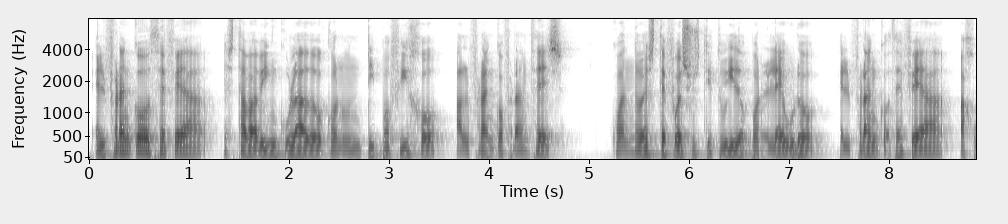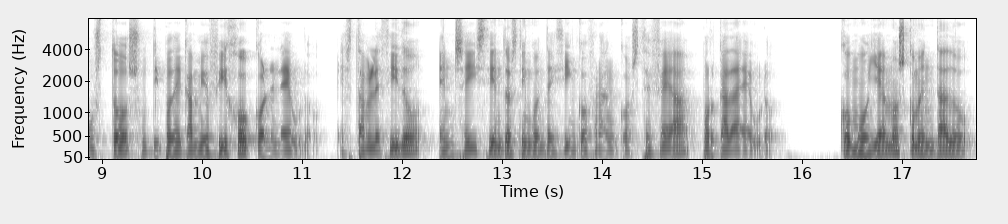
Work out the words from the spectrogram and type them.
El franco CFA estaba vinculado con un tipo fijo al franco francés. Cuando este fue sustituido por el euro, el franco CFA ajustó su tipo de cambio fijo con el euro, establecido en 655 francos CFA por cada euro. Como ya hemos comentado,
